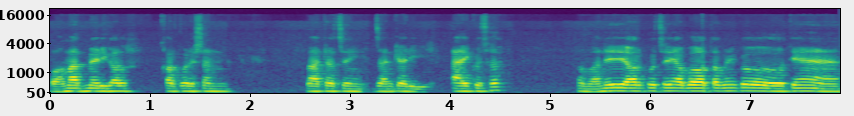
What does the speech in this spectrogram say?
हमाद मेडिकल कर्पोरेसनबाट चाहिँ जानकारी आएको छ। भने अर्को चाहिँ अब तपाईँको त्यहाँ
